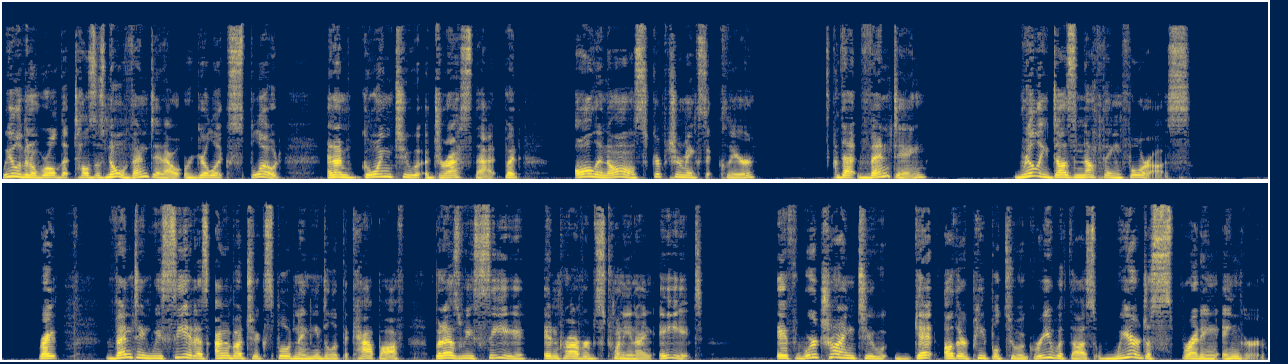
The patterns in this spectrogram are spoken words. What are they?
We live in a world that tells us, no, vent it out or you'll explode. And I'm going to address that. But all in all, scripture makes it clear that venting really does nothing for us. Right? venting, we see it as I'm about to explode and I need to let the cap off. But as we see in Proverbs 29 8, if we're trying to get other people to agree with us, we're just spreading anger.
